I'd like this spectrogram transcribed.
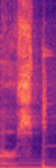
thirst.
